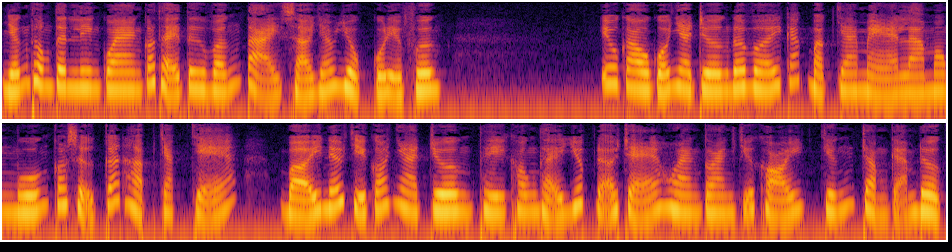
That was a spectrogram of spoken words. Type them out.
Những thông tin liên quan có thể tư vấn tại Sở Giáo dục của địa phương. Yêu cầu của nhà trường đối với các bậc cha mẹ là mong muốn có sự kết hợp chặt chẽ, bởi nếu chỉ có nhà trường thì không thể giúp đỡ trẻ hoàn toàn chữa khỏi chứng trầm cảm được.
